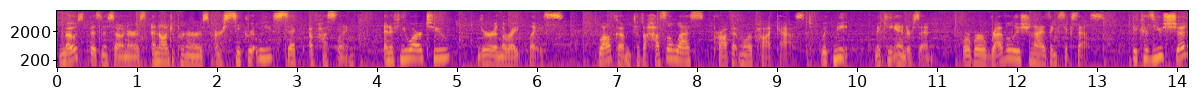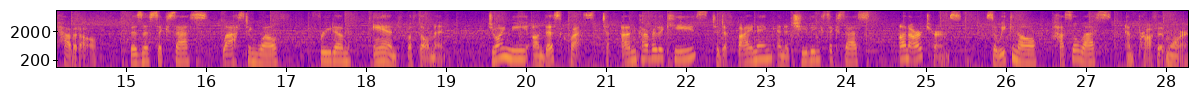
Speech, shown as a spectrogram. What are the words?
Most business owners and entrepreneurs are secretly sick of hustling. And if you are too, you're in the right place. Welcome to the Hustle Less, Profit More podcast with me, Mickey Anderson, where we're revolutionizing success because you should have it all business success, lasting wealth, freedom, and fulfillment. Join me on this quest to uncover the keys to defining and achieving success on our terms so we can all hustle less and profit more.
